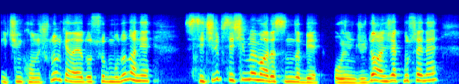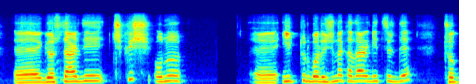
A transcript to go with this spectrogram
için konuşulurken Ayados'un bunun hani seçilip seçilmeme arasında bir oyuncuydu. Ancak bu sene e, gösterdiği çıkış onu e, ilk tur barajına kadar getirdi. Çok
